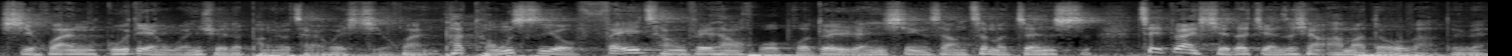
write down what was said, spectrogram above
喜欢古典文学的朋友才会喜欢。他同时有非常非常活泼，对人性上这么真实。这段写的简直像阿玛多瓦，对不对？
